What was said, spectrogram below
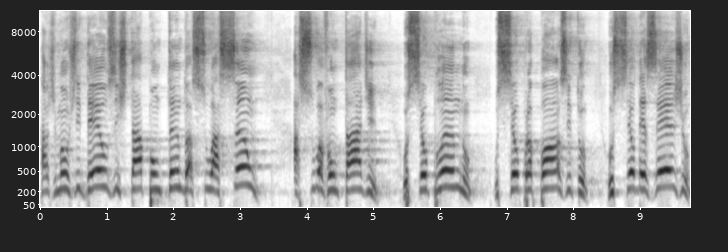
as mãos de Deus estão apontando a sua ação, a sua vontade, o seu plano, o seu propósito, o seu desejo.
